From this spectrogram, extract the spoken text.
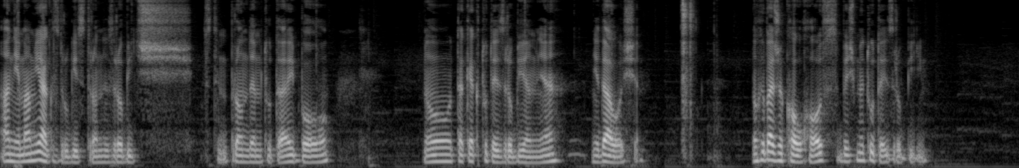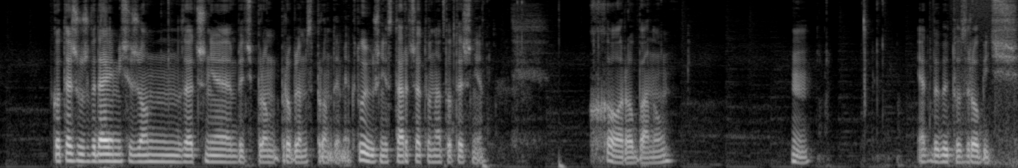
A nie mam jak z drugiej strony zrobić z tym prądem tutaj, bo no tak jak tutaj zrobiłem, nie? Nie dało się. No chyba, że kołchoz byśmy tutaj zrobili. Tylko też już wydaje mi się, że on zacznie być pro- problem z prądem. Jak tu już nie starcza, to na to też nie. Choroba, no. Hmm. Jakby by to zrobić?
